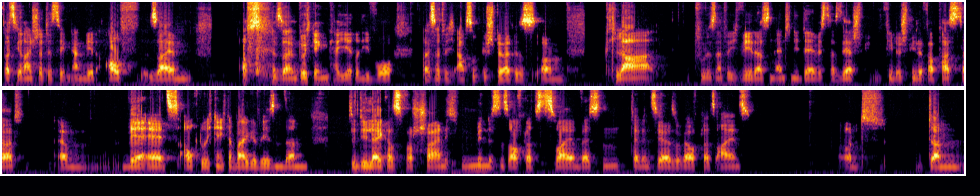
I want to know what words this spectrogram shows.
was die reinen Statistiken angeht, auf seinem, auf seinem durchgängigen Karriereniveau, weil es natürlich absolut gestört ist. Ähm, klar tut es natürlich weh, dass ein Anthony Davis da sehr viele Spiele verpasst hat. Ähm, Wäre er jetzt auch durchgängig dabei gewesen, dann sind die Lakers wahrscheinlich mindestens auf Platz 2 im Westen, tendenziell sogar auf Platz 1. Und dann,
